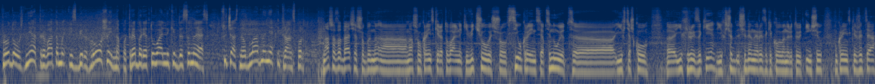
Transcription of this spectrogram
Впродовж дня триватиме і збір грошей на потреби рятувальників ДСНС, сучасне обладнання і транспорт. Наша задача, щоб е, наші українські рятувальники відчули, що всі українці цінують е, їх тяжку, е, їх ризики, їх щод- щоденні ризики, коли вони рятують інші українське життя.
